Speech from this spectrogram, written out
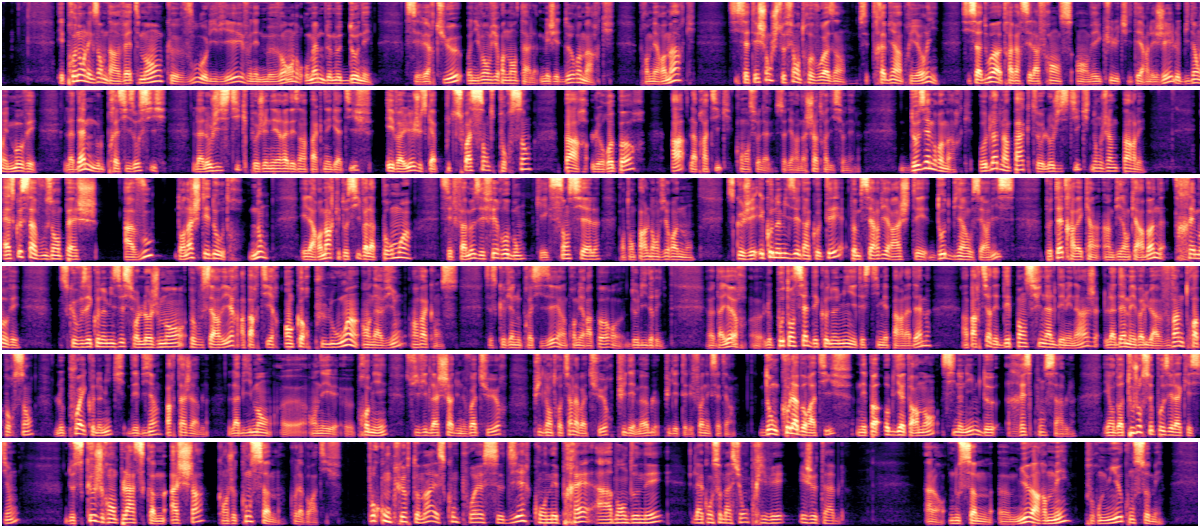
Et prenons l'exemple d'un vêtement que vous, Olivier, venez de me vendre ou même de me donner. C'est vertueux au niveau environnemental, mais j'ai deux remarques. Première remarque, si cet échange se fait entre voisins, c'est très bien a priori. Si ça doit traverser la France en véhicule utilitaire léger, le bilan est mauvais. L'ADEME nous le précise aussi. La logistique peut générer des impacts négatifs évalués jusqu'à plus de 60% par le report à la pratique conventionnelle, c'est-à-dire un achat traditionnel. Deuxième remarque, au-delà de l'impact logistique dont je viens de parler, est-ce que ça vous empêche, à vous, d'en acheter d'autres. Non. Et la remarque est aussi valable pour moi. C'est le fameux effet rebond qui est essentiel quand on parle d'environnement. Ce que j'ai économisé d'un côté peut me servir à acheter d'autres biens ou services, peut-être avec un, bilan carbone très mauvais. Ce que vous économisez sur le logement peut vous servir à partir encore plus loin en avion en vacances. C'est ce que vient nous préciser un premier rapport de l'IDRI. Euh, d'ailleurs, euh, le potentiel d'économie est estimé par l'ADEME. À partir des dépenses finales des ménages, l'ADEME évalue à 23% le poids économique des biens partageables. L'habillement euh, en est premier, suivi de l'achat d'une voiture, puis de l'entretien de la voiture, puis des meubles, puis des téléphones, etc. Donc collaboratif n'est pas obligatoirement synonyme de responsable. Et on doit toujours se poser la question de ce que je remplace comme achat quand je consomme collaboratif. Pour conclure Thomas, est-ce qu'on pourrait se dire qu'on est prêt à abandonner la consommation privée et jetable? Alors, nous sommes euh, mieux armés pour mieux consommer.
